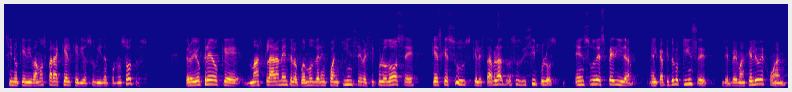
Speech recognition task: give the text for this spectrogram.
sino que vivamos para aquel que dio su vida por nosotros. Pero yo creo que más claramente lo podemos ver en Juan 15, versículo 12, que es Jesús que le está hablando a sus discípulos en su despedida, en el capítulo 15 del Evangelio de Juan,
